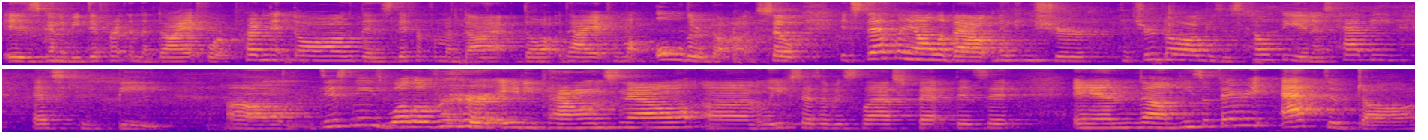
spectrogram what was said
is going to be different than the diet for a pregnant dog, that is different from a diet, do- diet from an older dog. So it's definitely all about making sure that your dog is as healthy and as happy as can be. Um, Disney's well over 80 pounds now, um, at least as of his last vet visit, and um, he's a very active dog.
